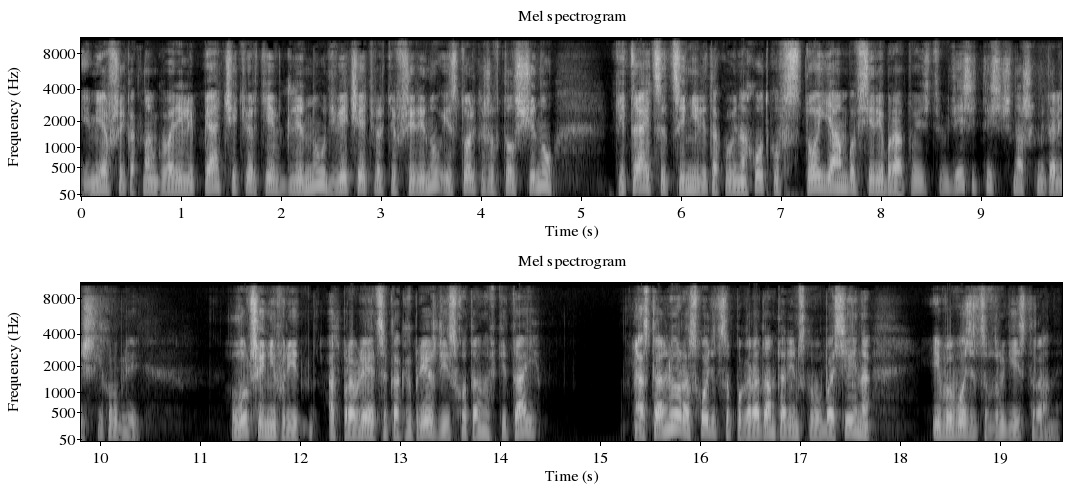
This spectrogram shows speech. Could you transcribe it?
имевший, как нам говорили, пять четвертей в длину, две четверти в ширину и столько же в толщину. Китайцы ценили такую находку в 100 ямбов серебра, то есть в 10 тысяч наших металлических рублей. Лучший нефрит отправляется, как и прежде, из Хотана в Китай. Остальное расходится по городам Таримского бассейна и вывозится в другие страны.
